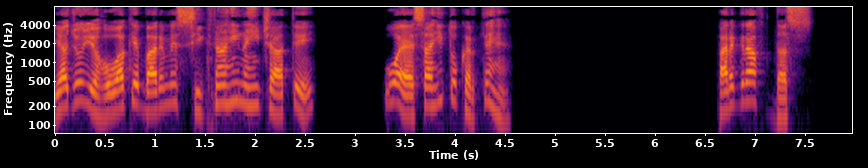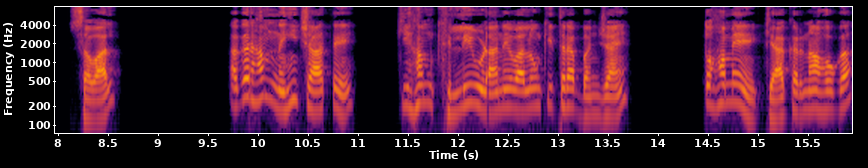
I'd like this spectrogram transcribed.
या जो यहोवा के बारे में सीखना ही नहीं चाहते, वो ऐसा ही तो करते हैं। पैराग्राफ दस। सवाल, अगर हम नहीं चाहते कि हम खिल्ली उड़ाने वालों की तरह बन जाएँ, तो हमें क्या करना होगा?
